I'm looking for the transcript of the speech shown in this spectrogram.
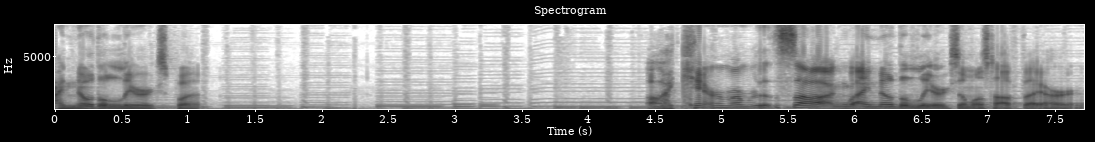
I know the lyrics, but... Oh, I can't remember the song, but I know the lyrics almost off by heart.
